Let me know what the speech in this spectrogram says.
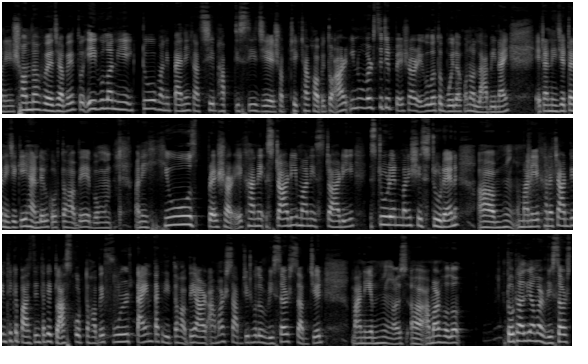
মানে সন্ধ্যা হয়ে যাবে। তো এইগুলা নিয়ে একটু মানে প্যানিক আছি, ভাবতেছি যে সব ঠিকঠাক হবে। তো আর ইউনিভার্সিটির প্রেশার এগুলো তো বইলা কোনো লাভই নাই। এটা নিজেরটা নিজেকেই হ্যান্ডেল করতে হবে এবং মানে হিউজ প্রেশার এখানে স্টাডি মানে স্টাডি স্টুডেন্ট মানে সে স্টুডেন্ট মানে এখানে চার দিন থেকে পাঁচ দিন তাকে ক্লাস করতে হবে ফুল টাইম তাকে দিতে হবে। আর আমার সাবজেক্ট হলো রিসার্চ সাবজেক্ট মানে আমার হলো টোটালি আমার রিসার্চ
